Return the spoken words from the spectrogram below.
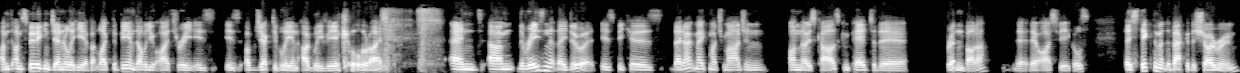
I'm I'm speaking generally here but like the BMW i3 is is objectively an ugly vehicle right? And um, the reason that they do it is because they don't make much margin on those cars compared to their bread and butter their, their ICE vehicles. They stick them at the back of the showroom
